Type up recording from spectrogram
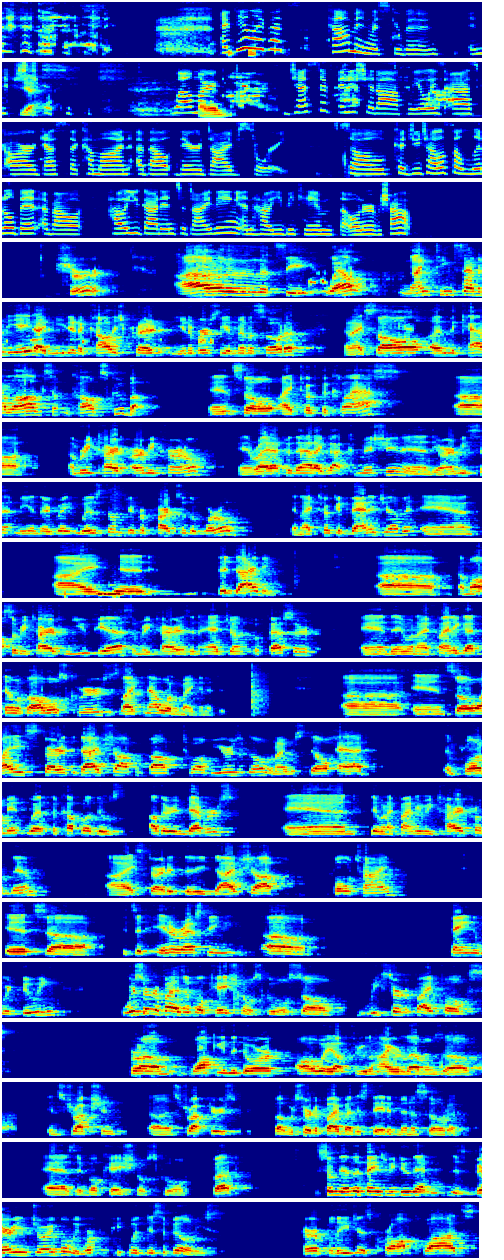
I feel like that's common with scuba industry. Yes. well, Mark, just to finish it off, we always ask our guests that come on about their dive story. So, could you tell us a little bit about how you got into diving and how you became the owner of a shop? Sure. Uh, let's see. Well, 1978, I needed a college credit at the University of Minnesota, and I saw in the catalog something called scuba. And so I took the class. Uh, I'm a retired Army colonel, and right after that, I got commissioned, and the Army sent me in their great wisdom, different parts of the world, and I took advantage of it, and I did did diving. Uh, I'm also retired from UPS. I'm retired as an adjunct professor. And then when I finally got done with all those careers, it's like, now what am I going to do? Uh, and so I started the dive shop about 12 years ago when I was still had employment with a couple of those other endeavors. And then when I finally retired from them, I started the dive shop full time. It's uh, it's an interesting uh, thing that we're doing. We're certified as a vocational school, so we certify folks from walking in the door all the way up through the higher levels of instruction, uh, instructors, but we're certified by the state of Minnesota as a vocational school. But some of the other things we do that is very enjoyable, we work with people with disabilities, paraplegics, quads,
